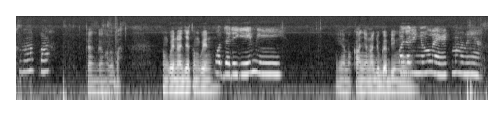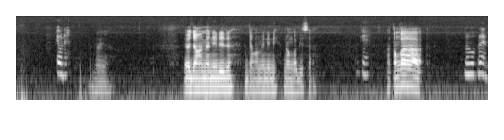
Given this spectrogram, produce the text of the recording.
Kenapa? enggak enggak enggak apa-apa tungguin aja tungguin Kok jadi gini? ya makanya no juga bingung Kok jadi ngelek namanya? Ya udah. udah ya ya jangan main ini deh jangan main ini no nggak bisa Oke. atau enggak Memo friend.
